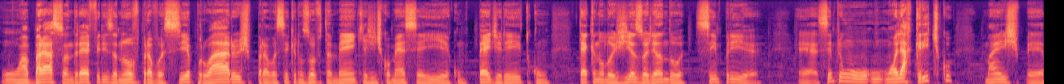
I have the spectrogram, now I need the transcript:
Um abraço, André. Feliz ano novo para você, para o Aros, para você que nos ouve também. Que a gente comece aí com o pé direito, com tecnologias, olhando sempre, é, sempre um, um, olhar crítico, mas é,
